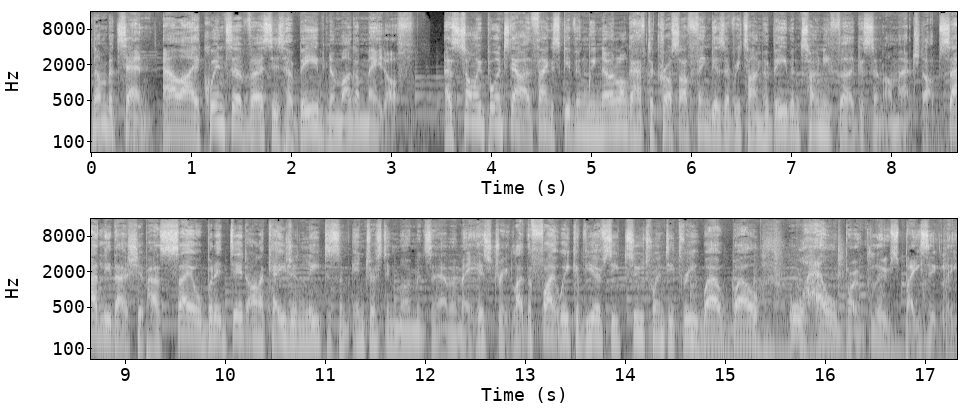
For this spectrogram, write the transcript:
Number 10, Al Iaquinta versus Khabib Nurmagomedov. As Tommy pointed out at Thanksgiving, we no longer have to cross our fingers every time Khabib and Tony Ferguson are matched up. Sadly, that ship has sailed, but it did on occasion lead to some interesting moments in MMA history, like the fight week of UFC 223, where, well, all hell broke loose, basically.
